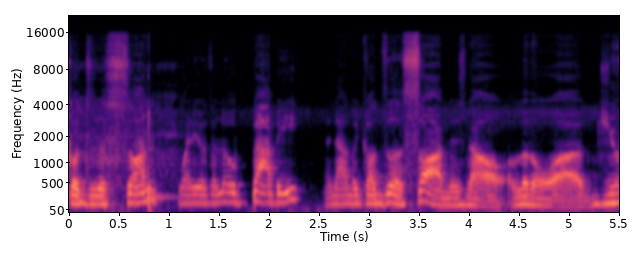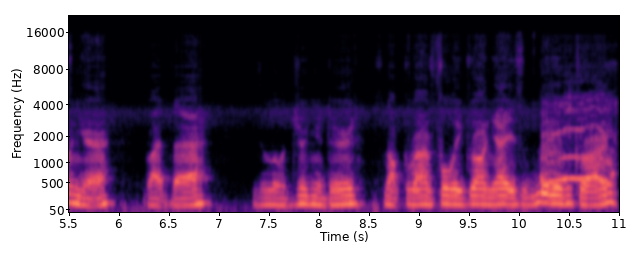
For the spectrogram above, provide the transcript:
Godzilla son when he was a little babby, and now the Godzilla son is now a little uh, junior right there. He's a little junior dude. He's not grown, fully grown yet. He's medium grown.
